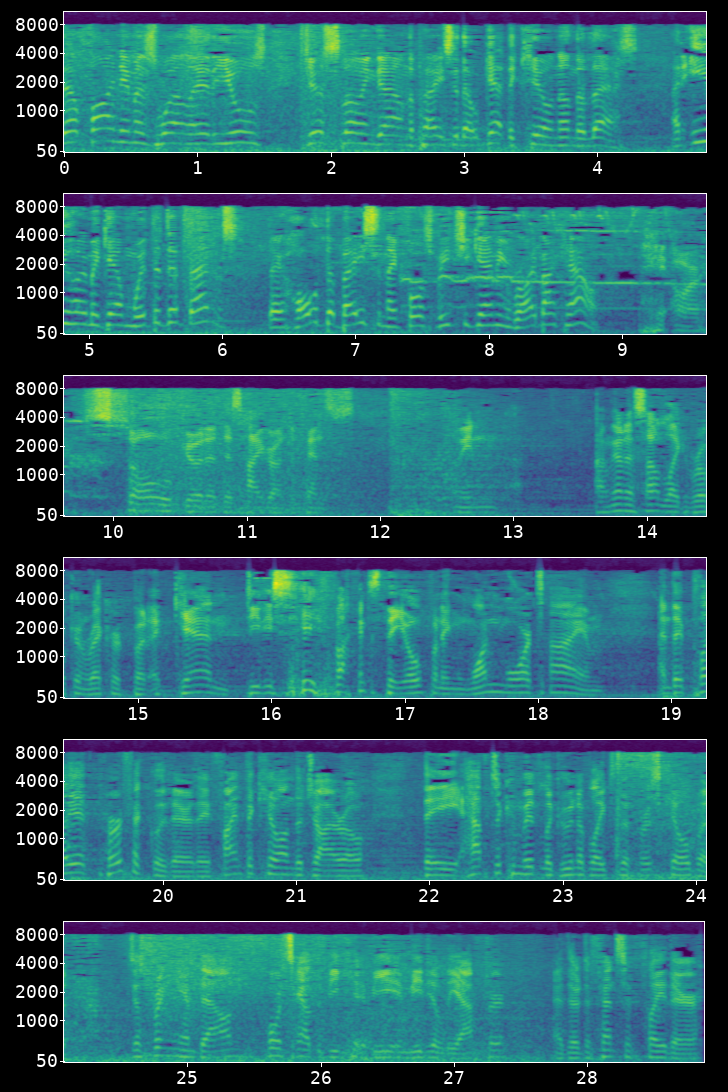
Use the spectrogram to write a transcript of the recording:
They'll find him as well here. The Yule's just slowing down the pace, so they'll get the kill nonetheless. And eHome again with the defense. They hold the base and they force Vici Gaming right back out. They are so good at this high ground defense. I mean, I'm going to sound like a broken record, but again, DDC finds the opening one more time. And they play it perfectly there. They find the kill on the gyro. They have to commit Laguna Blade to the first kill, but just bringing him down, forcing out the BKB immediately after. And their defensive play there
